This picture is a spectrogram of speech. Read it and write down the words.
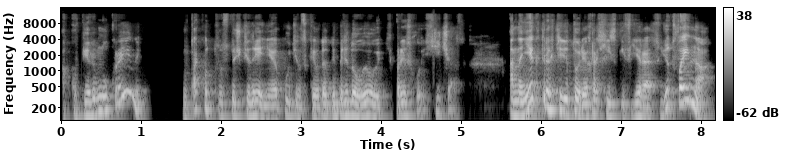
оккупированы Украиной. Ну так вот с точки зрения путинской вот этой бредовой логики происходит сейчас. А на некоторых территориях Российской Федерации идет война,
